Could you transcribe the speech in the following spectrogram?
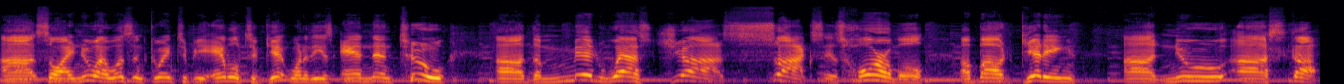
Uh, so I knew I wasn't going to be able to get one of these. And then two, uh, the Midwest just sucks, is horrible about getting new stuff.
